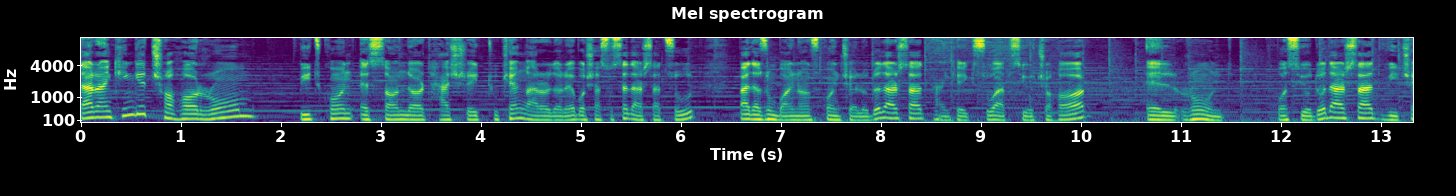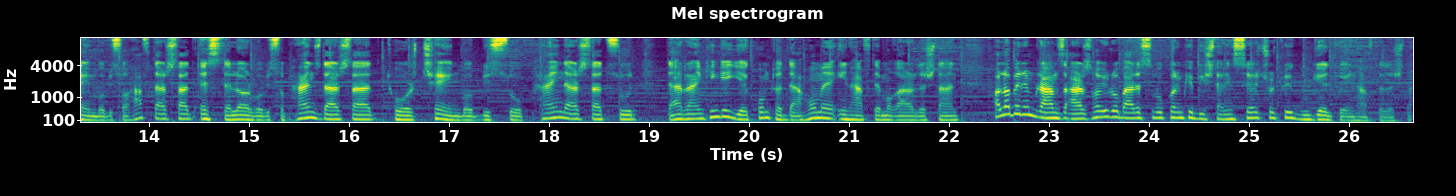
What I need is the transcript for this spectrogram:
در ranking چهارم بیت کوین استاندارد هش ریت توکن قرار داره با 63 درصد سود بعد از اون بایننس کوین 42 درصد پنکیک سواب 34 الروند با 32 درصد وی چین با 27 درصد استلار با 25 درصد تورچین با 25 درصد سود در ranking یکم تا دهم این هفته ما قرار داشتن حالا بریم رمز ارزهایی رو بررسی بکنیم که بیشترین search رو توی گوگل تو این هفته داشتن.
